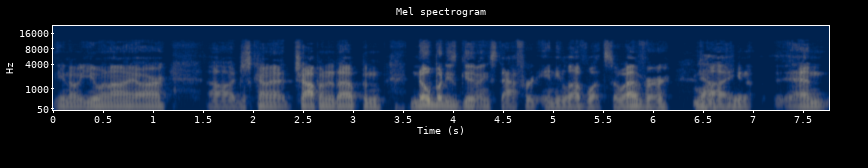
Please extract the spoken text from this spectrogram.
you know you and I are, uh, just kind of chopping it up, and nobody's giving Stafford any love whatsoever. Yeah, uh, you know, and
